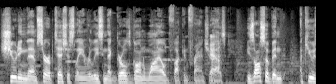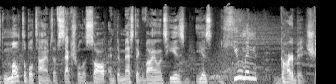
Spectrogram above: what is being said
Shooting them surreptitiously and releasing that Girls Gone Wild fucking franchise. He's also been accused multiple times of sexual assault and domestic violence. He is he is human garbage.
